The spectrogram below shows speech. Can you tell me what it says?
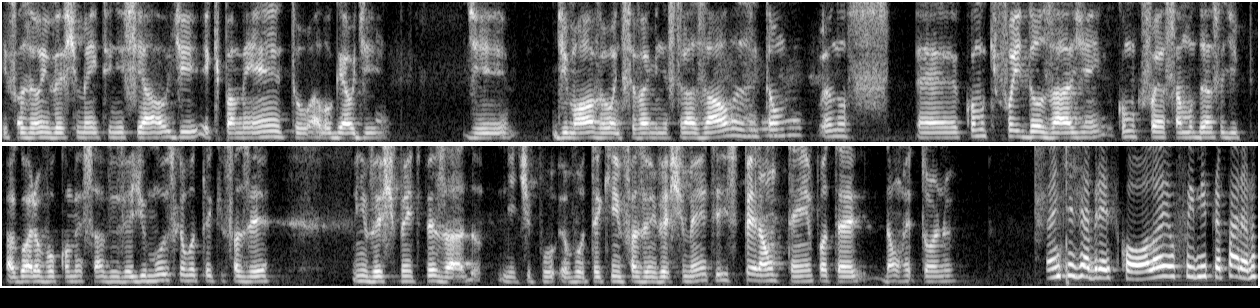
e fazer um investimento inicial de equipamento, aluguel de, de, de imóvel onde você vai ministrar as aulas. Então, eu não é, como que foi dosagem, como que foi essa mudança de agora eu vou começar a viver de música, eu vou ter que fazer um investimento pesado. E tipo, eu vou ter que fazer um investimento e esperar um tempo até dar um retorno antes de abrir a escola, eu fui me preparando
